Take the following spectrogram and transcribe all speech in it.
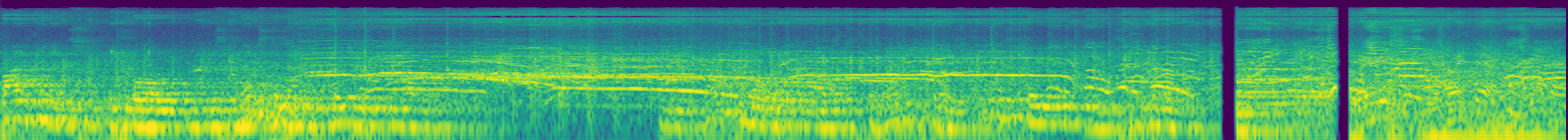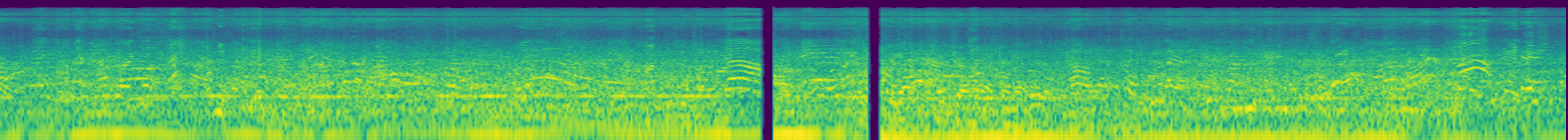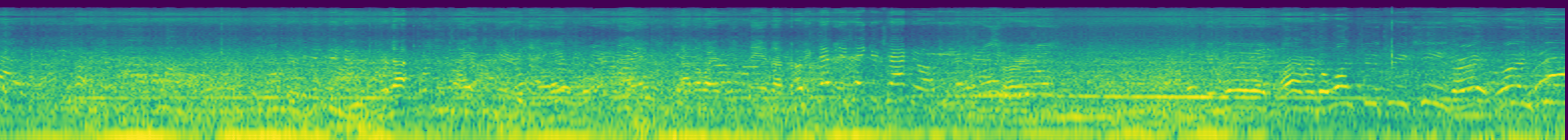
five minutes before Mr. Next one, two, three, cheese, all right? One.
